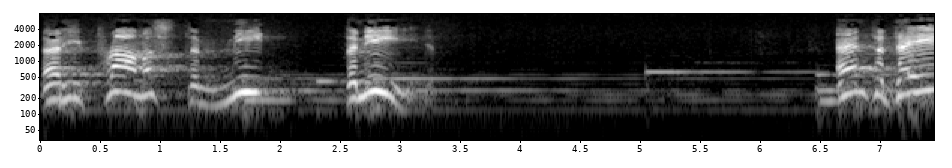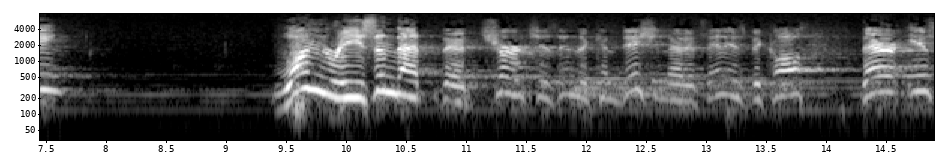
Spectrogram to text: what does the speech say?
That he promised to meet the need. And today, one reason that the church is in the condition that it's in is because there is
